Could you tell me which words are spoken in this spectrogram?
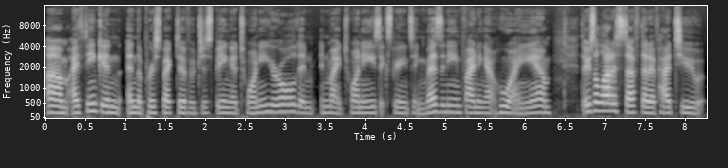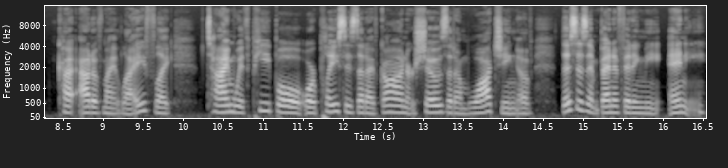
um, I think in in the perspective of just being a 20 year old and in my 20s, experiencing mezzanine, finding out who I am, there's a lot of stuff that I've had to cut out of my life, like time with people or places that I've gone or shows that I'm watching of this isn't benefiting me any.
